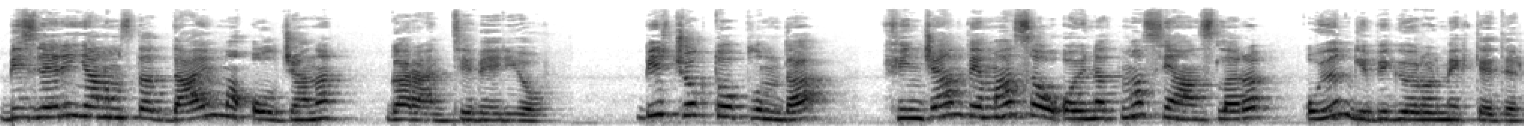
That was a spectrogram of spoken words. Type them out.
bizlerin yanımızda daima olacağını garanti veriyor. Birçok toplumda fincan ve masa oynatma seansları oyun gibi görülmektedir.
